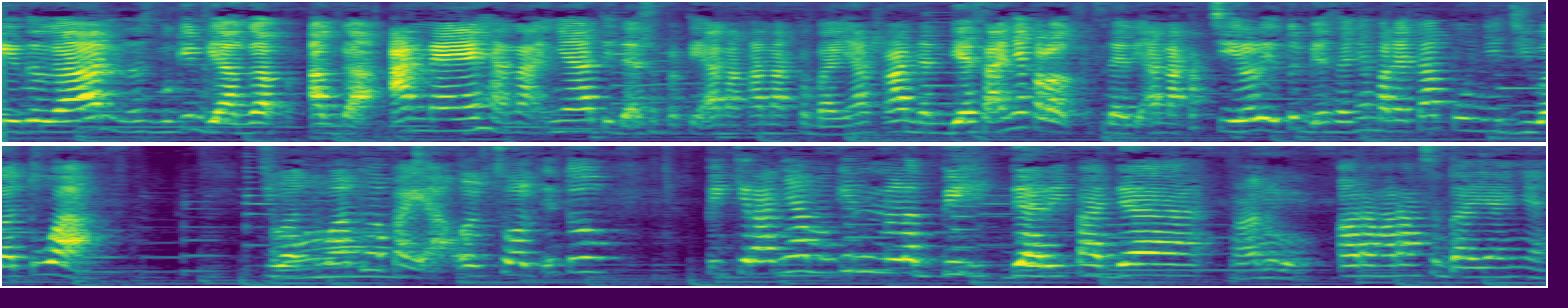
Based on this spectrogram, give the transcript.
gitu kan, terus mungkin dianggap agak aneh anaknya tidak seperti anak-anak kebanyakan. Dan biasanya kalau dari anak kecil itu biasanya mereka punya jiwa tua, jiwa tua Oh. tuh apa ya, old soul itu pikirannya mungkin lebih daripada anu orang-orang sebayanya.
